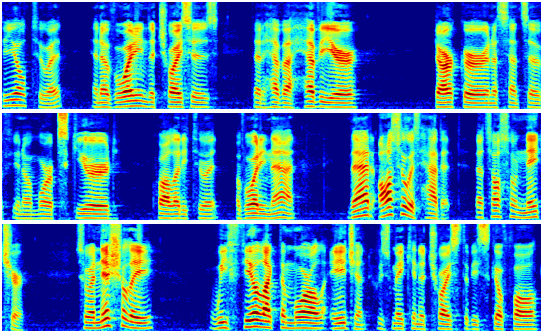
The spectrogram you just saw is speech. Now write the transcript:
feel to it, and avoiding the choices that have a heavier, darker, in a sense of, you know, more obscured quality to it, avoiding that, that also is habit. That's also nature. So initially, we feel like the moral agent who's making a choice to be skillful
